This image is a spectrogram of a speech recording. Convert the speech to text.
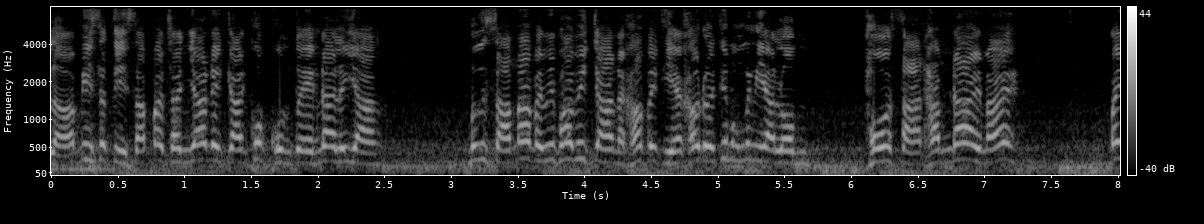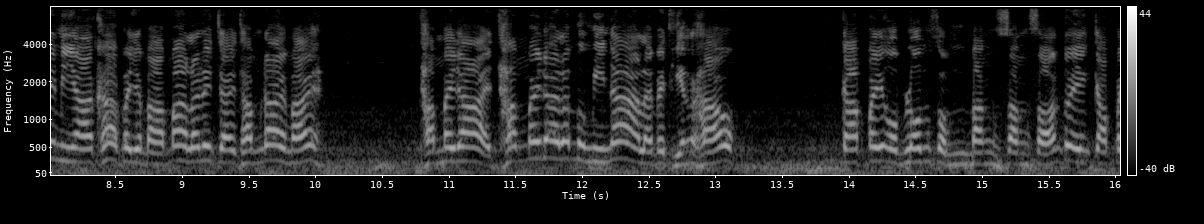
เหรอ มีสติสัมปชัญญะในการควบคุมตัวเองได้หรือยัง มึงสามารถไปวิพากษ์วิจารณ์เขาไปเถียงเขาโดยที่มึงไม่มีอารมณ์ โทสะทำได้ไหม ไม่มีอาฆาตพยาบาทมากแล้วในใจทำได้ไหม ทำไม่ได้ทำไม่ได้แล้วมึงมีหน้าอะไรไปเถียงเขากลับไปอบรมสมบังสั่งสอนตัวเองกลับไป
